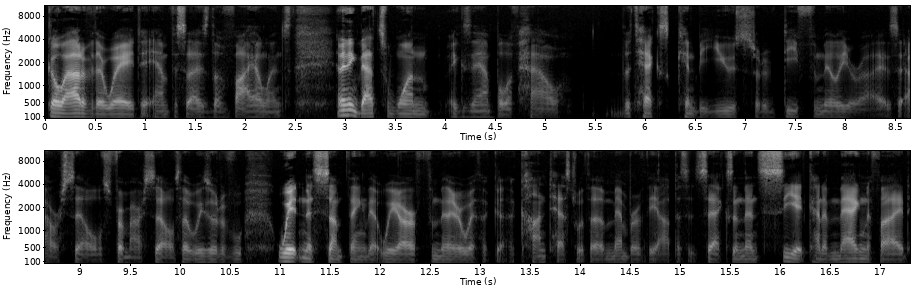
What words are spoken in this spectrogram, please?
go out of their way to emphasize the violence. And I think that's one example of how the text can be used to sort of defamiliarize ourselves from ourselves, that we sort of witness something that we are familiar with, a, contest with a member of the opposite sex, and then see it kind of magnified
